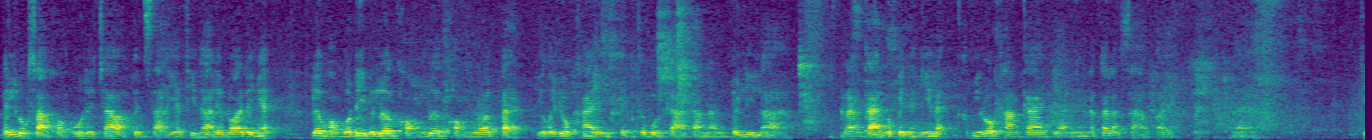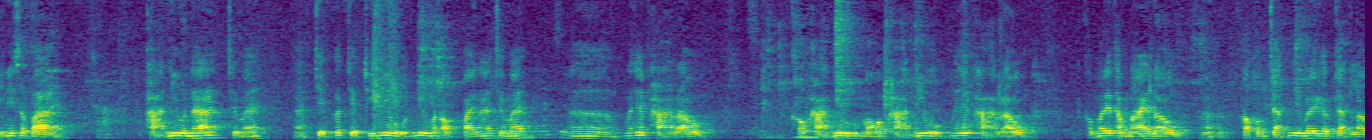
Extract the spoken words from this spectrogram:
เป็นลูกสาวของพระพุทธเจ้า เป็นสายยธิดาเรียบร้อยอะไรเงี้ย เรื่องของบอดี้เป็นเรื่องของเรื่องของร้อยแปดที่เขายกให้เป็นกระบวนการตามนั้นเป็นลีลาร่างกายก็เป็นอย่างนี้แหละเขามีโรคทางกายอย่างนี้แล้วก็รักษาไปนะทีนี้สบายค่ะผ่านิ้วนะใช่ไหมอะเจ็บก็เจ็บที่นิ้วนิ้วมันออกไปนะใช่ไหมเออไม่ใช่ผ่าเราเขาผ่านิ้วคุณหมอก็ผ่านิ้วไม่ใช่ผ่าเรา เขาไม่ได้ทำร้ายเราเออเขากำจัดนิ้วไม่ได้กำจัดเรา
